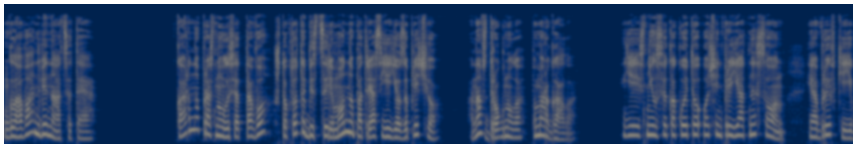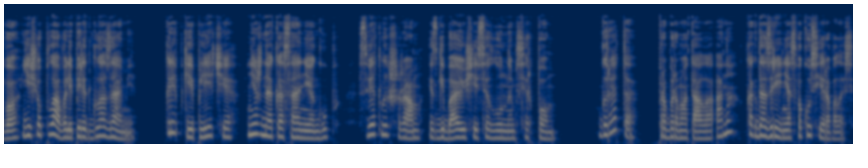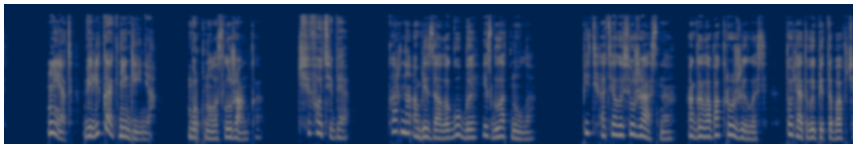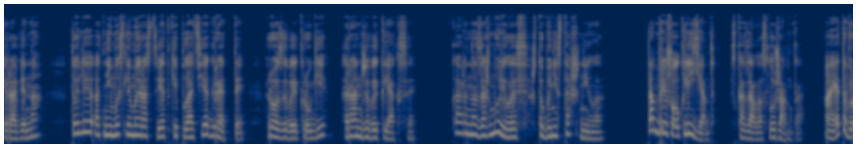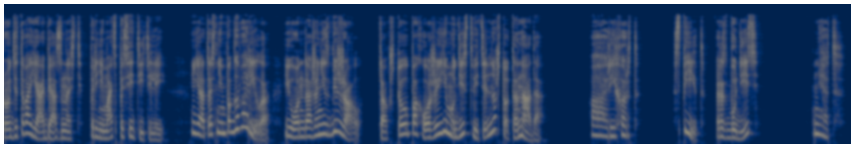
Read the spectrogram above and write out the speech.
Глава 12 Карна проснулась от того, что кто-то бесцеремонно потряс ее за плечо. Она вздрогнула, поморгала. Ей снился какой-то очень приятный сон, и обрывки его еще плавали перед глазами. Крепкие плечи, нежное касание губ, светлый шрам, изгибающийся лунным серпом. «Грета?» — пробормотала она, когда зрение сфокусировалось. «Нет, великая княгиня», — буркнула служанка. «Чего тебе?» Карна облизала губы и сглотнула. Пить хотелось ужасно, а голова кружилась, то ли от выпитого вчера вина, то ли от немыслимой расцветки платья Гретты, розовые круги, оранжевые кляксы. Карна зажмурилась, чтобы не стошнило. «Там пришел клиент», — сказала служанка. «А это вроде твоя обязанность — принимать посетителей. Я-то с ним поговорила, и он даже не сбежал, так что, похоже, ему действительно что-то надо». «А Рихард?» «Спит. Разбудить?» «Нет».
